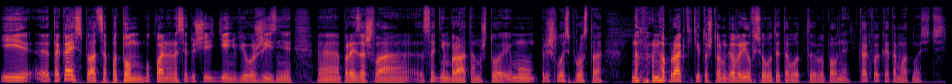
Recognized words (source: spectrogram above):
И э, такая ситуация потом, буквально на следующий день в его жизни э, произошла с одним братом, что ему пришлось просто на, на практике то, что он говорил, все вот это вот э, выполнять. Как вы к этому относитесь?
